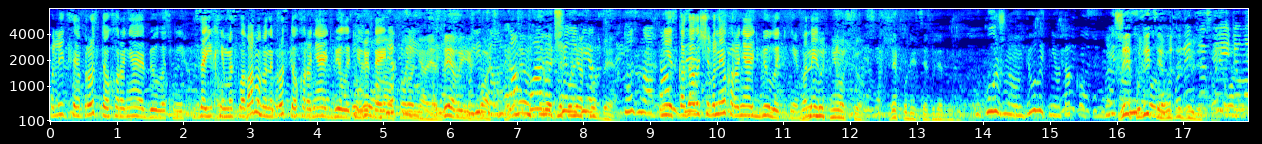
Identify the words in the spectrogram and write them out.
Поліція просто охороняє бюлетні. За їхніми словами, вони просто охороняють бюлетні людей. охороняє? Де ви їх бачите? там пару чоловік. Хто Ні, сказали, що вони охороняють бюлетні. Вони не ось. о. Де поліція біля дуже? у кожному бюлетні отак в мішку. Де поліція возле бюлетня? Стоїть воно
